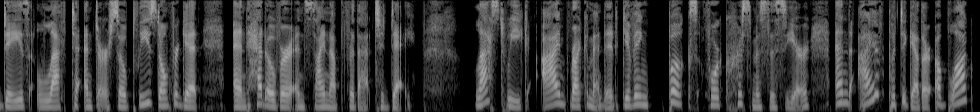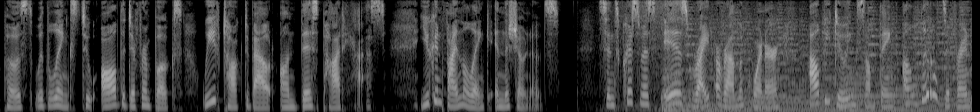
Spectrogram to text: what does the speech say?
days left to enter, so please don't forget and head over and sign up for that today. Last week, I recommended giving books for Christmas this year, and I have put together a blog post with links to all the different books we've talked about on this podcast. You can find the link in the show notes. Since Christmas is right around the corner, I'll be doing something a little different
